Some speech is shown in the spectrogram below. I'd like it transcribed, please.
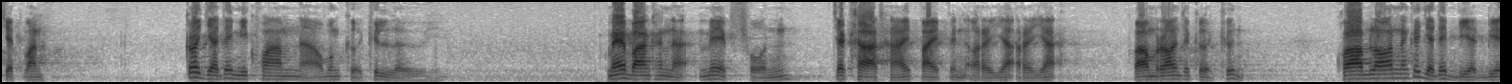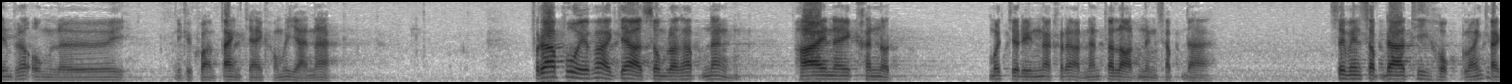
เจ็ดวัน ก็อย่าได้มีความหนาวบังเกิดขึ้นเลย แม้บางขณะเมฆฝนจะขาดหายไปเป็นระยะระยะ ความร้อนจะเกิดขึ้น ความร้อนนั้นก็อย่าได้เบียดเบียนพระองค์เลย นี่คือความตั้งใจของพญานาค พระผู้มีพระเจ้าทรงประทับนั่ง ภายในขนดมุจรินนาคราชนั้นตลอดหนึ่งสัปดาห์ ซึ่งเป็นสัปดาห์ที่หกหลังจาก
